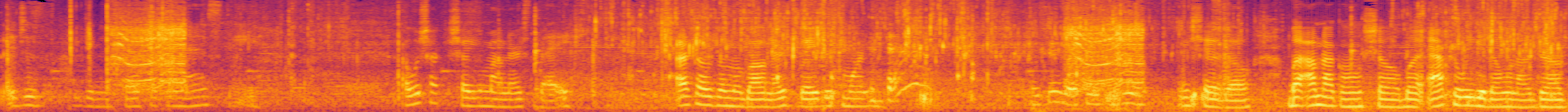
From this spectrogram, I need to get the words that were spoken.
It just be getting so fucking nasty. I wish I could show you my nurse bay. I told them about nurse bay this morning. we should go but i'm not gonna show but after we get done with our drugs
